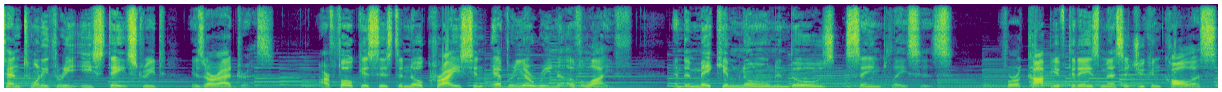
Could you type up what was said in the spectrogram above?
1023 East State Street is our address. Our focus is to know Christ in every arena of life and to make him known in those same places. For a copy of today's message, you can call us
